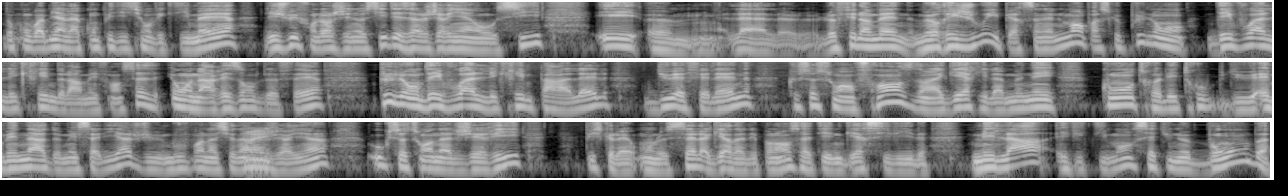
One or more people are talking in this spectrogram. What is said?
Donc on voit bien la compétition victimaire. Les Juifs ont leur génocide, les Algériens aussi. Et euh, la, le, le phénomène me réjouit personnellement parce que plus l'on dévoile les crimes de l'armée française, et on a raison de le faire, plus l'on dévoile les crimes parallèles du FLN, que ce soit en France, dans la guerre qu'il a menée contre les troupes du MNA de Messalia, du mouvement national algérien, ou que ce soit en Algérie, puisque on le sait, la guerre d'indépendance a été une guerre civile. Mais là, effectivement, c'est une bombe.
